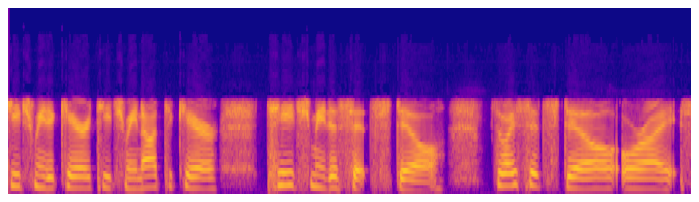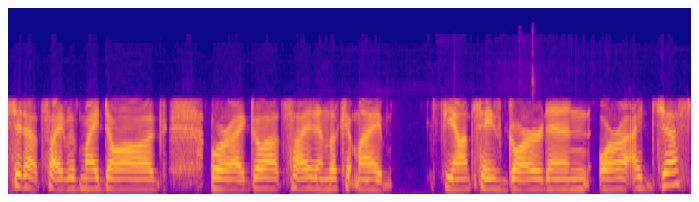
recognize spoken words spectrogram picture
teach me to care, teach me not to care, teach me to sit still. So I sit still or I sit outside with my dog or I go outside and look at my fiance's garden, or I just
